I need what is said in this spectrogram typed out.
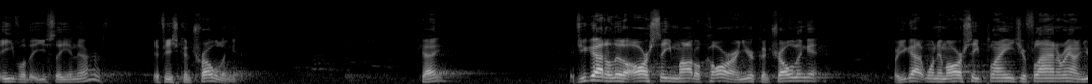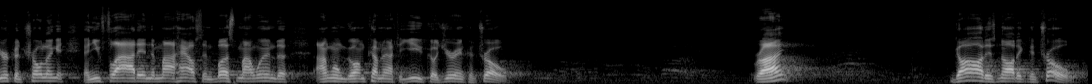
the evil that you see in the earth, if He's controlling it. Okay? If you got a little RC model car and you're controlling it, or you got one of them RC planes you're flying around and you're controlling it, and you fly it into my house and bust my window, I'm going to go, I'm coming to you because you're in control. Right? God is not in control.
